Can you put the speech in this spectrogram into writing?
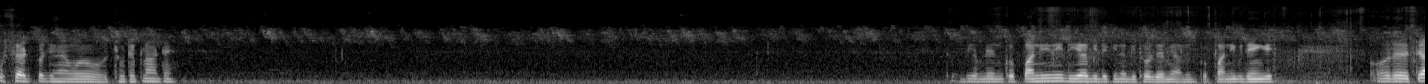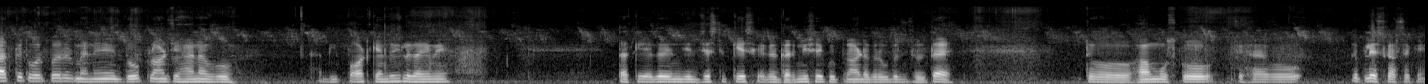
उस साइड पर जो है वो छोटे प्लांट हैं। तो अभी हमने इनको पानी नहीं दिया अभी, लेकिन अभी थोड़ी देर में हम इनको पानी भी देंगे। और एहतियात के तौर पर मैंने दो प्लांट जो है ना, वो अभी पॉट के अंदर ही लगाए हुए हैं। ताकि अगर इन जस्ट केस अगर गर्मी से कोई प्लांट अगर उधर जलता है तो हम उसको जो है वो रिप्लेस कर सकें।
